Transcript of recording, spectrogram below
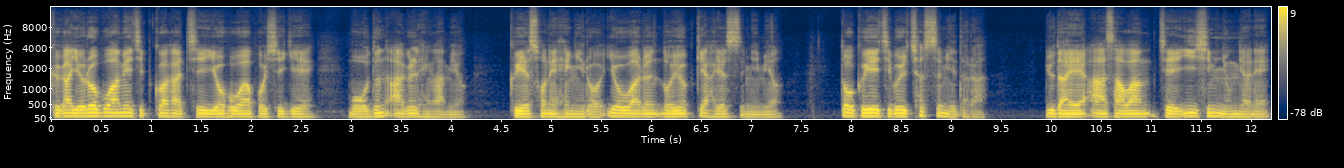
그가 여로보암의 집과 같이 여호와 보시기에 모든 악을 행하며 그의 손의 행위로 여호와를 노엽게 하였음이며 또 그의 집을 쳤음이더라. 유다의 아사왕 제26년에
